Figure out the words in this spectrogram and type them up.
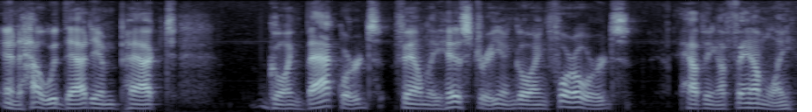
And how would that impact going backwards, family history, and going forwards, having a family?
